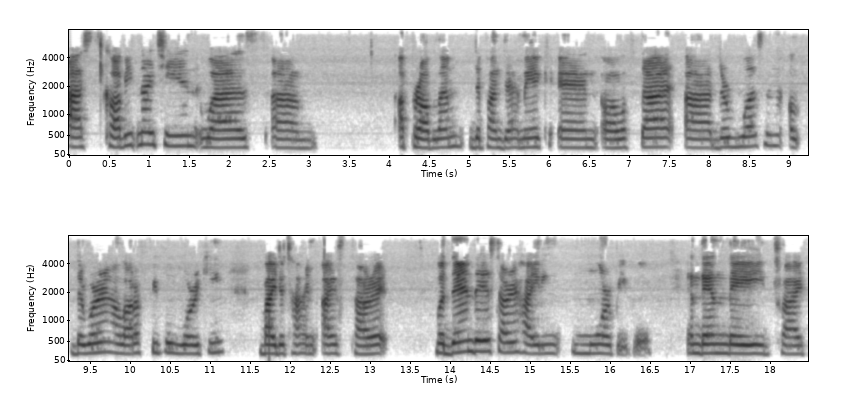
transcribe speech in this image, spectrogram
as covid-19 was um, a problem the pandemic and all of that uh, there wasn't a, there weren't a lot of people working by the time i started but then they started hiring more people. And then they tried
